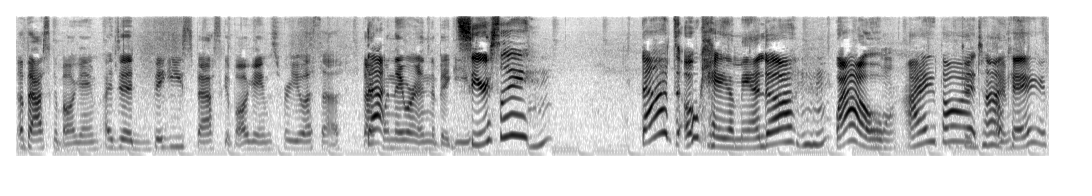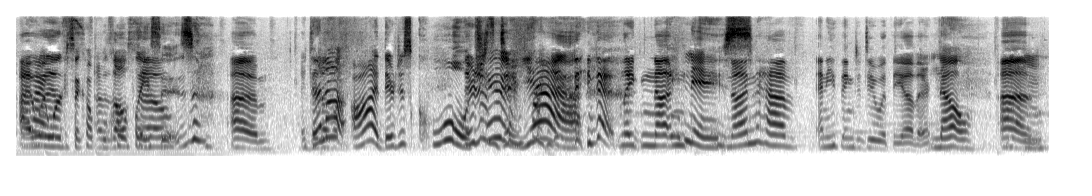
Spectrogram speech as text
a basketball game. I did Big East basketball games for USF back That- when they were in the Big East. Seriously? That's okay, Amanda. Wow. I thought Good times. okay. I, thought I I, worked a couple was cool also- places. Um, They're not odd. They're just cool. They're too. just different. Yeah. Got, like none. Goodness. None have anything to do with the other. No. Um,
